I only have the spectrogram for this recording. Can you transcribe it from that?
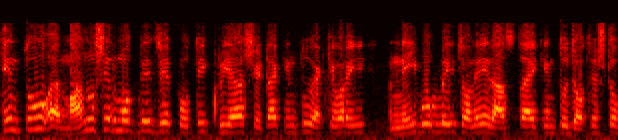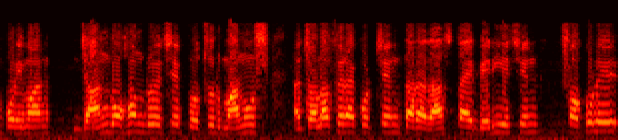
কিন্তু মানুষের মধ্যে যে প্রতিক্রিয়া সেটা কিন্তু একেবারেই নেই বললেই চলে। রাস্তায় কিন্তু যথেষ্ট পরিমাণ যানবাহন রয়েছে প্রচুর মানুষ চলাফেরা করছেন তারা রাস্তায় বেরিয়েছেন। সকলে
